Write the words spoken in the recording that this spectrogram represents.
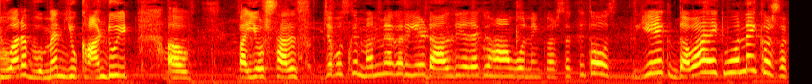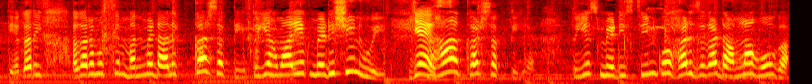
you are a women you can do it by yourself जब उसके मन में अगर ये डाल दिया जाए कि हाँ वो नहीं कर सकती तो ये एक दवा है कि वो नहीं कर सकती। अगर अगर हम उसके मन में डाले कर सकती तो ये हमारी एक मेडिसिन हुई। Yes. हाँ कर सकती है। तो ये इस मेडिसिन को हर जगह डालना होगा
